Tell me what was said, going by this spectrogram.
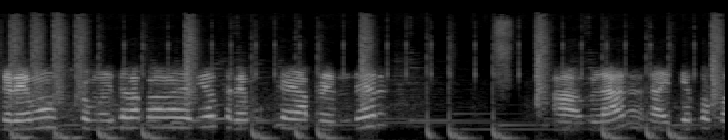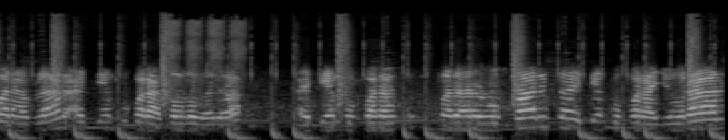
tenemos, como dice la palabra de Dios, tenemos que aprender a hablar. Hay tiempo para hablar, hay tiempo para todo, ¿verdad? Hay tiempo para, para hay tiempo para llorar,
